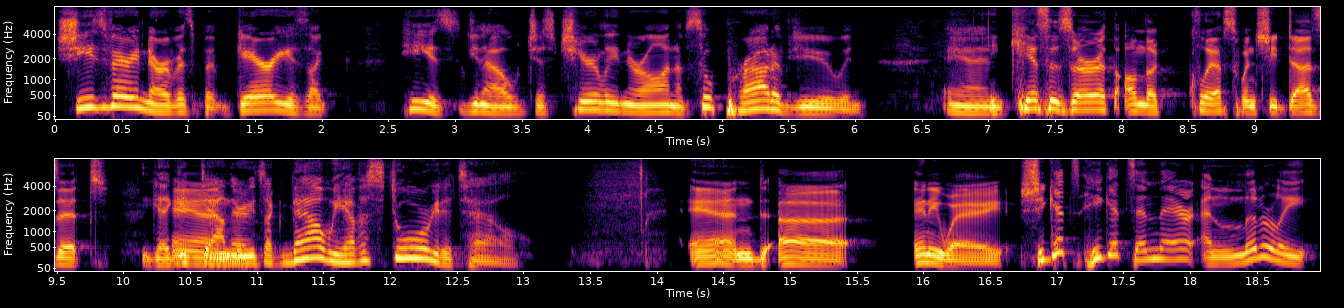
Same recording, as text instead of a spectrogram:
she's very nervous. But Gary is like, he is, you know, just cheerleading her on. I'm so proud of you, and and He kisses her on the cliffs when she does it. you gotta get down there. and- And he's like, now we have a story to tell. And uh anyway, she gets he gets in there and literally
